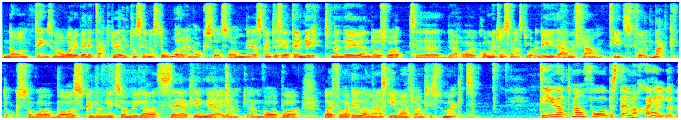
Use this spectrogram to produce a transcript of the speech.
någonting som har varit väldigt aktuellt de senaste åren också, som jag ska inte säga att det är nytt, men det är ju ändå så att eh, det har kommit de senaste åren, det är ju det här med framtidsfullmakt också. Vad, vad skulle du liksom vilja säga kring det egentligen? Vad, vad, vad är fördelarna med att skriva en framtidsfullmakt? Det är ju att man får bestämma själv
